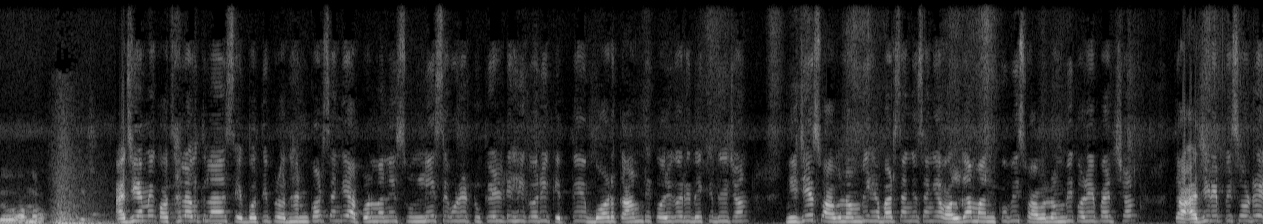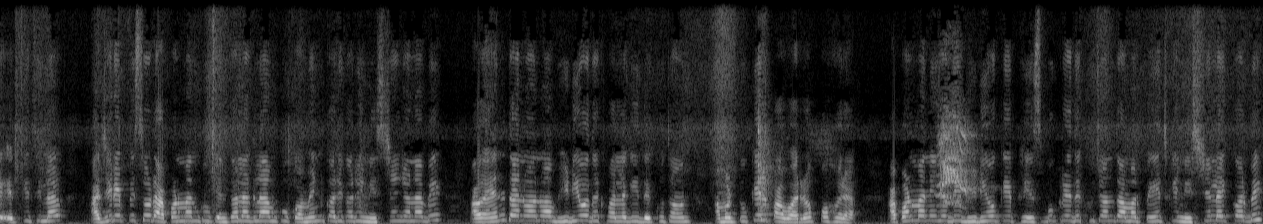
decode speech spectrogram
ଦେଉ ଆମର ଆଜି ଆମେ କଥା ଲାଗୁଥିଲା ସେବତୀ ପ୍ରଧାନଙ୍କର ସାଙ୍ଗେ ଆପଣମାନେ ଶୁଣିଲେ ସେ ଗୋଟେ ଟୁକେଲଟେ ହେଇକରି କେତେ ବଡ଼ କାମଟେ କରି କରି ଦେଖିଦେଇଛନ୍ निजे स्वावलम्बी हबार संगे संगे अलग मान को भी स्वावलम्बी कर तो आज एपिसोड इतना आज एपिसोड आपण को के लगला आमको कमेंट करी निश्चय जनाबे आंता नुआ नुआ भिड देखवा लगी देखु आम टुकेल पावर पहरा आपण मैंने जब भिड के फेसबुक देखुंत आम पेज के निश्चय लाइक करेंगे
